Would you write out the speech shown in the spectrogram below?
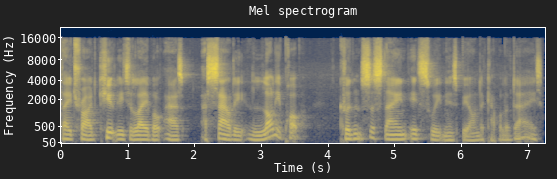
they tried cutely to label as a Saudi lollipop couldn't sustain its sweetness beyond a couple of days.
